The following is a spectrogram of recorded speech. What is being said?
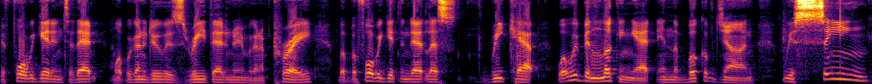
before we get into that, what we're going to do is read that and then we're going to pray. But before we get to that, let's recap what we've been looking at in the book of John. We're seeing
